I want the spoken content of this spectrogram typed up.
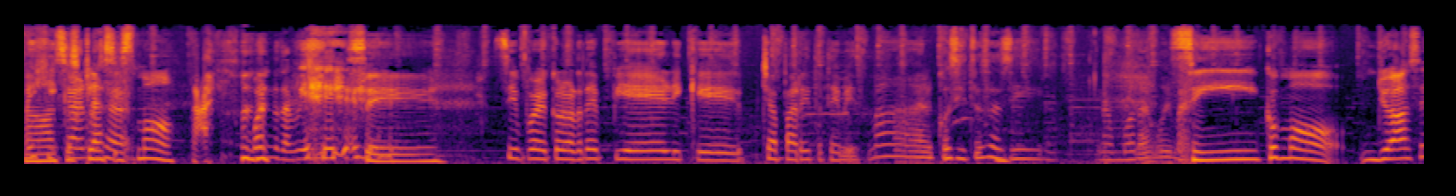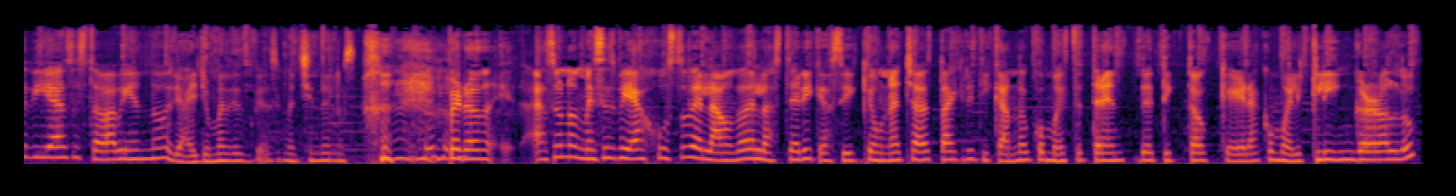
No, eso es mexicano, o sea, clasismo. bueno, también. Sí. Sí, por el color de piel y que chaparrita te ves mal, cositas así. La moda muy mal. Sí, como yo hace días estaba viendo, ya yo me desvío así me de los. Pero hace unos meses veía justo de la onda de la asteric, así que una chava estaba criticando como este trend de TikTok que era como el clean girl look.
